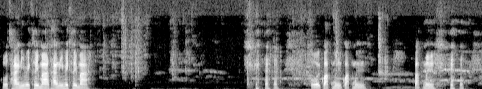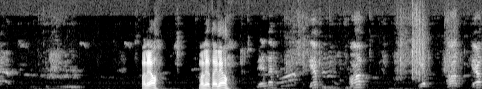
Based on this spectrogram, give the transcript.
โอ้ทางนี้ไม่เคยมา ทางนี้ไม่เคยมา โอ้ยกวักมือกวักมือกวักมือ มาเร็ว มาเร็วเตยเร็ว เดินไปเก็บออกเก็บออกเก็บ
